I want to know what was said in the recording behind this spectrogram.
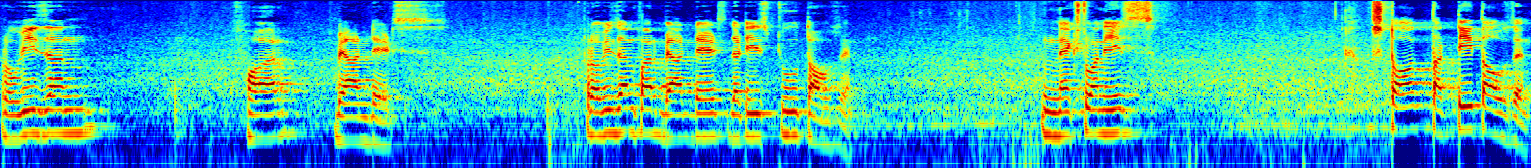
provision for bad debts. Provision for bad debts that is 2000 next one is stock 30000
